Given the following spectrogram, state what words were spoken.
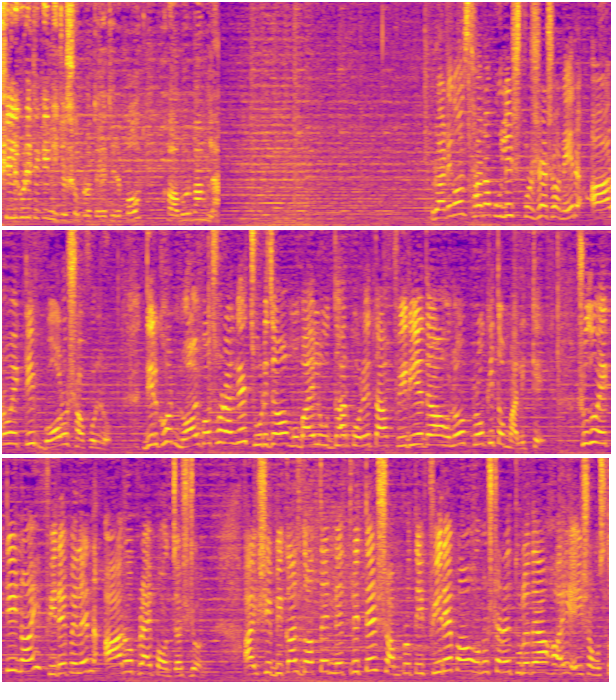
শিলিগুড়ি থেকে নিজস্ব প্রতিনিধি রিপোর্ট, খবর বাংলা। রানীগঞ্জ থানা পুলিশ প্রশাসনের আরও একটি বড় সাফল্য। দীর্ঘ নয় বছর আগে চুরি যাওয়া মোবাইল উদ্ধার করে তা ফিরিয়ে দেওয়া হলো প্রকৃত মালিককে। শুধু একটি নয়, ফিরে পেলেন আরও প্রায় পঞ্চাশ জন। আইসি বিকাশ দত্তের নেতৃত্বে সম্প্রতি ফিরে পাওয়া অনুষ্ঠানে তুলে দেওয়া হয় এই সমস্ত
